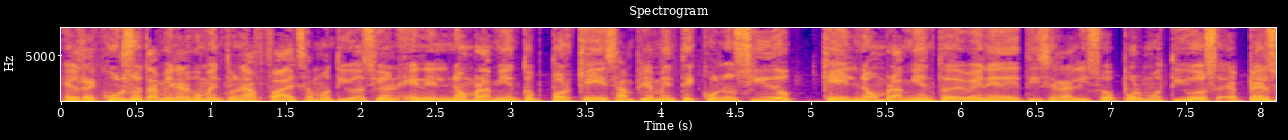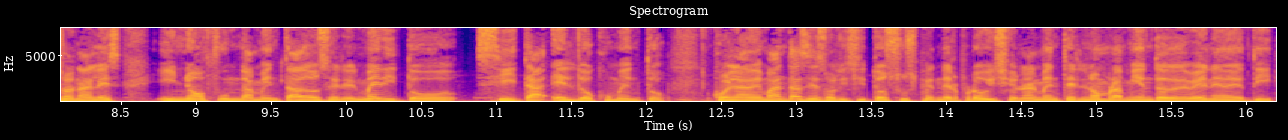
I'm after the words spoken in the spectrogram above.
El recurso también argumenta una falsa motivación en el nombramiento porque es ampliamente conocido que el nombramiento de Benedetti se realizó por motivos eh, personales y no fundamentados en el mérito, cita el documento. Con la demanda se solicitó suspender provisionalmente el nombramiento de Benedetti,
